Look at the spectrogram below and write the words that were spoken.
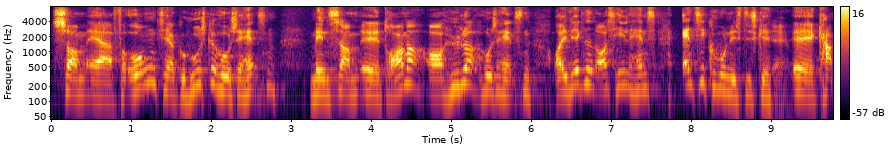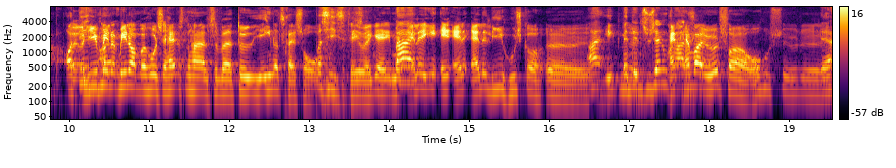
som er for unge til at kunne huske H.C. Hansen, men som øh, drømmer og hylder H.C. Hansen, og i virkeligheden også hele hans antikommunistiske ja. øh, kamp. Og, og det, lige minder, minder om, at H.C. Hansen har altså været død i 61 år. Præcis. Det er jo ikke, men alle, alle, alle lige husker... Øh, Nej, helt, men den socialdemokratiske... Han, han var i øvrigt fra Aarhus. Øh, ja,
